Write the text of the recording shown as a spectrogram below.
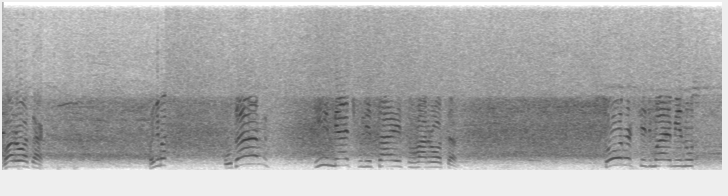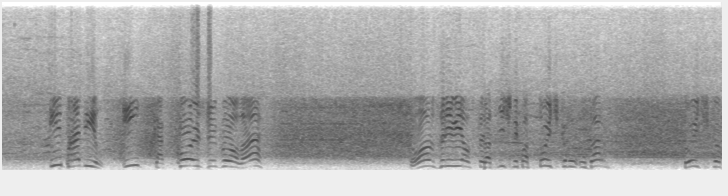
в воротах. Понимаете? Удар, и мяч влетает в ворота. 47-я минута. И пробил. И какой же гол, а? Он взревел. Отличный по Стоечкову удар. Стоечков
